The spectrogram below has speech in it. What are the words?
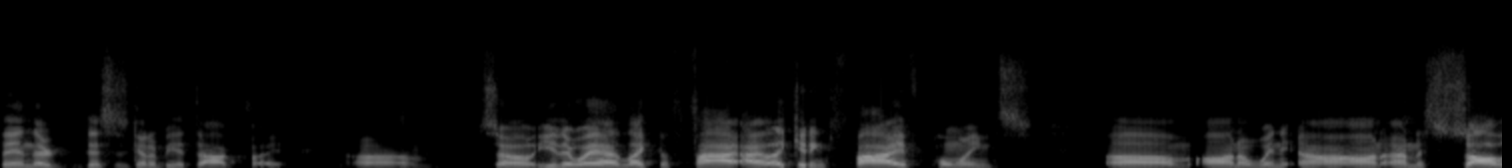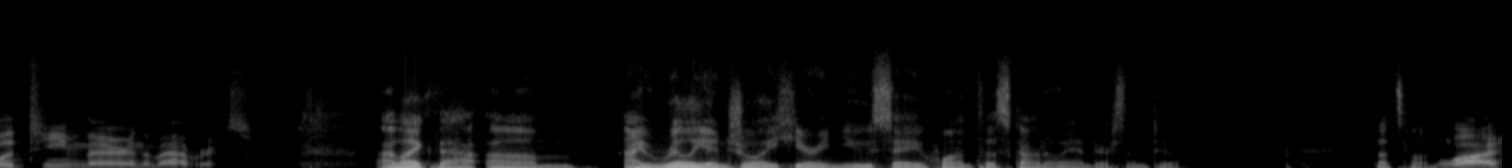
then they're this is going to be a dogfight. Um, so either way, I like the five. I like getting five points um, on a win uh, on on a solid team there in the Mavericks. I like that. Um, I really enjoy hearing you say Juan Toscano Anderson too. That's fun. Why?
